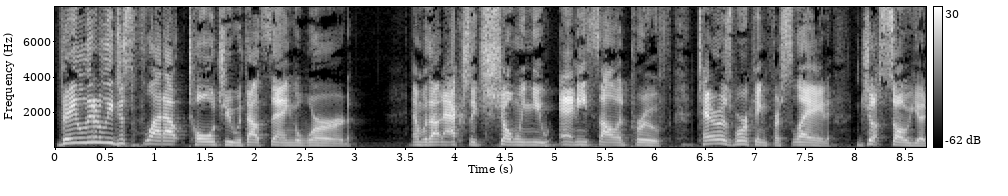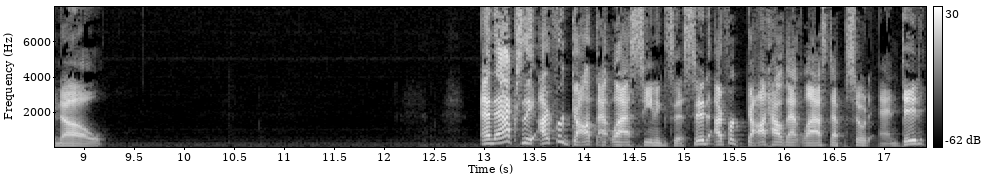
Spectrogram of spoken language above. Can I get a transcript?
they literally just flat out told you without saying a word and without actually showing you any solid proof. Terra's working for Slade, just so you know. And actually, I forgot that last scene existed. I forgot how that last episode ended.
